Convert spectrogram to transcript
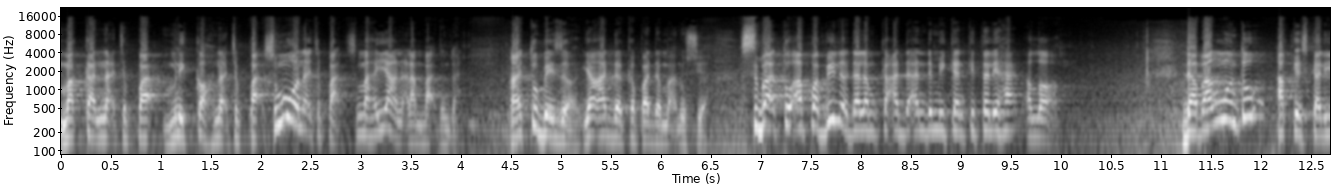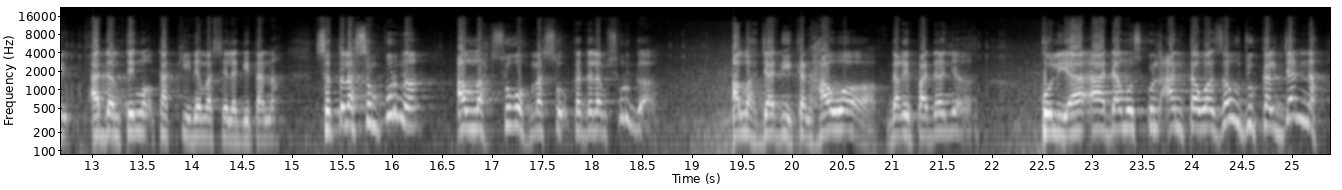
Makan nak cepat. Menikah nak cepat. Semua nak cepat. Semahyang nak lambat tuan-tuan. Ha, itu beza yang ada kepada manusia. Sebab tu apabila dalam keadaan demikian kita lihat Allah Dah bangun tu, akhir sekali Adam tengok kaki dia masih lagi tanah. Setelah sempurna, Allah suruh masuk ke dalam syurga. Allah jadikan Hawa daripadanya. Qul ya Adam uskun anta wa zawjukal jannah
